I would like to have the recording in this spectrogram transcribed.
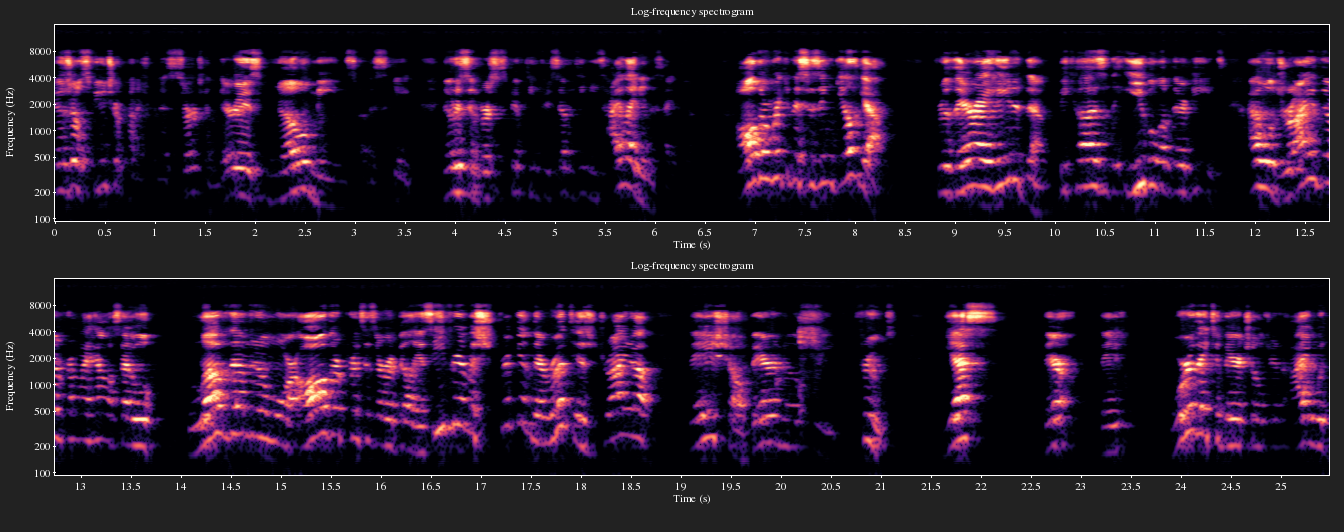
Israel's future punishment is certain. There is no means of escape. Notice in verses 15 through 17, he's highlighting this idea. All their wickedness is in Gilgal, for there I hated them, because of the evil of their deeds. I will drive them from my house. I will love them no more. All their princes are rebellious. Ephraim is stricken, their root is dried up. They shall bear no fruit. Yes, there, they Were they to bear children, I would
